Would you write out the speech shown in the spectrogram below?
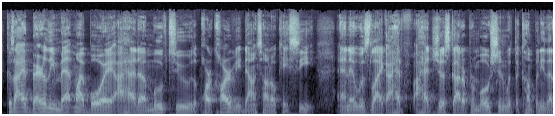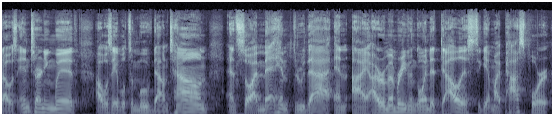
because I had barely met my boy. I had uh, moved to the Park Harvey downtown OKC, and it was like I had I had just got a promotion with the company that I was interning with. I was able to move downtown, and so I met him through that. And I I remember even going to Dallas to get my passport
